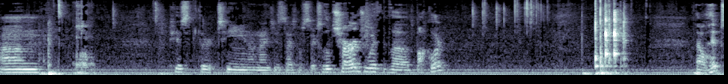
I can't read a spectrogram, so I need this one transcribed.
Um, PS thirteen on nineteen dice of six. So he'll charge with the buckler. That'll hit,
